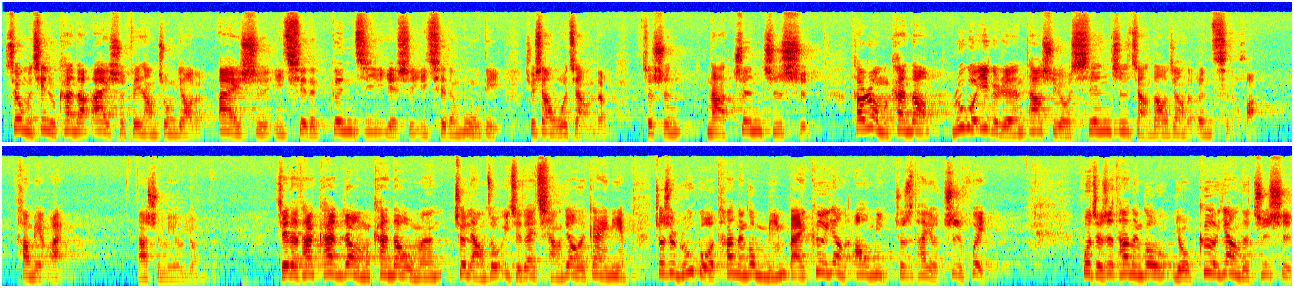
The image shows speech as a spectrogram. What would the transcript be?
所以我们清楚看到爱是非常重要的，爱是一切的根基，也是一切的目的。就像我讲的，就是那真知识，他让我们看到，如果一个人他是有先知讲到这样的恩赐的话，他没有爱。那是没有用的。接着他看，让我们看到我们这两周一直在强调的概念，就是如果他能够明白各样的奥秘，就是他有智慧，或者是他能够有各样的知识，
